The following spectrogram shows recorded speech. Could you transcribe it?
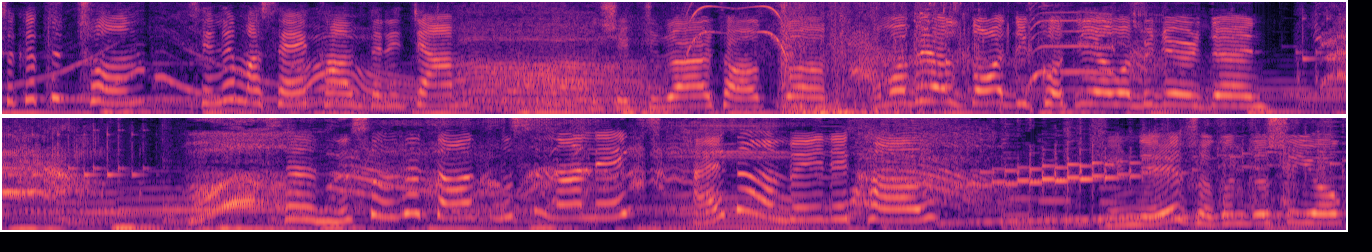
sıkı tutun. Seni masaya kaldıracağım. Teşekkürler tatlım. Ama biraz daha dikkatli alabilirdin. Sen nasıl da tatlısın Alex. Her zaman böyle kal. Şimdilik sakıncası yok.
